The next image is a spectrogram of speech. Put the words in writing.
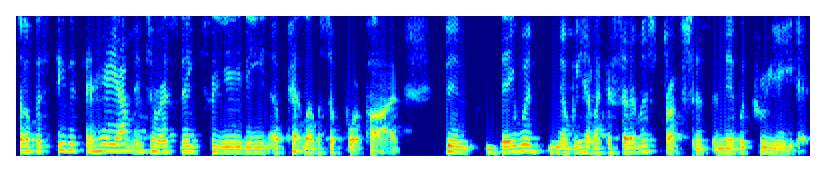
So if a student said, "Hey, I'm interested in creating a pet lover support pod," then they would, you know, we had like a set of instructions, and they would create it.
